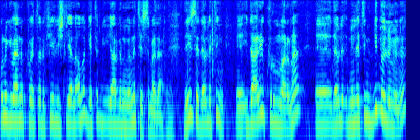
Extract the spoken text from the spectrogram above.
Bunu güvenlik kuvvetleri fiil işleyeni alır getir yargının önüne teslim eder. Değilse devletin e, idari kurumlarına e, devlet, milletin bir bölümünü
